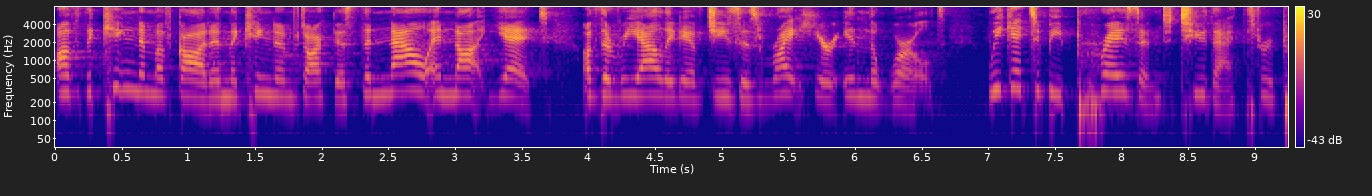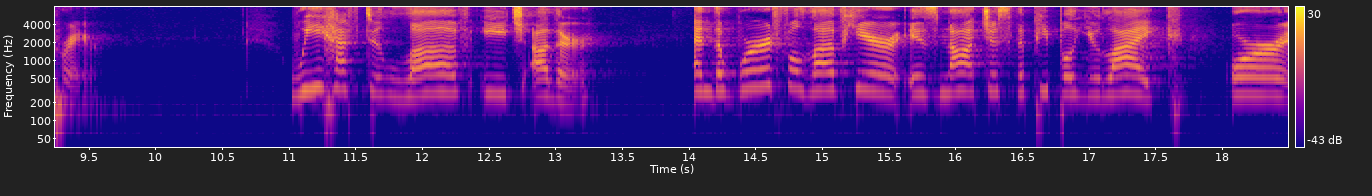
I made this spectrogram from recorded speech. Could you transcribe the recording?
of the kingdom of God and the kingdom of darkness, the now and not yet of the reality of Jesus right here in the world. We get to be present to that through prayer. We have to love each other. And the word for love here is not just the people you like or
